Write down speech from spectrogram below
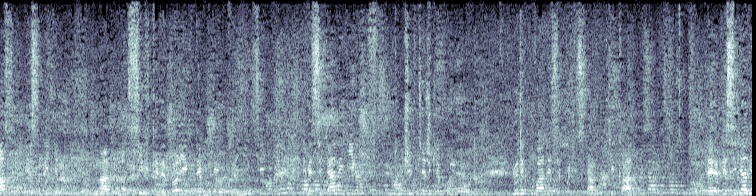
масове виселення на, на всіх територіях, де були українці, і виселяли їх в дуже тяжких умовах. Люди ховалися по лісах, тікали. Е, Виселяли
